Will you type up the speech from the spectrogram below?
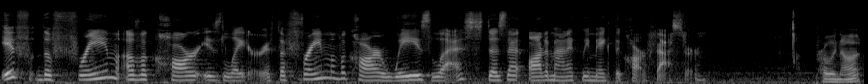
if the frame of a car is lighter, if the frame of a car weighs less, does that automatically make the car faster? Probably not.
